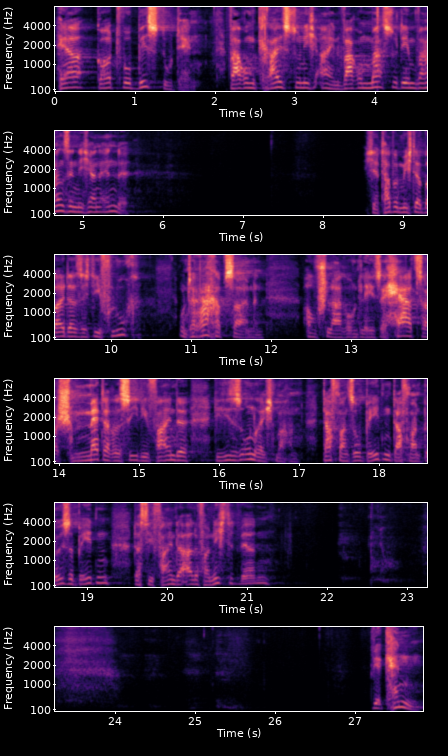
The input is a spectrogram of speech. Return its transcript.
Herr Gott, wo bist du denn? Warum kreist du nicht ein? Warum machst du dem Wahnsinn nicht ein Ende? Ich ertappe mich dabei, dass ich die Fluch- und Rachepsalmen aufschlage und lese. Herr, zerschmettere sie, die Feinde, die dieses Unrecht machen. Darf man so beten? Darf man böse beten, dass die Feinde alle vernichtet werden? Wir kennen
